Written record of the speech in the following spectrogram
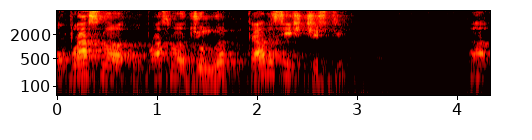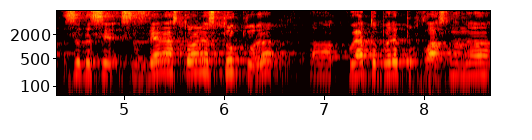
обрасла, обрасла джунгла трябва да се изчисти, а, за да се създаде една стройна структура, а, която да бъде подвластна на,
